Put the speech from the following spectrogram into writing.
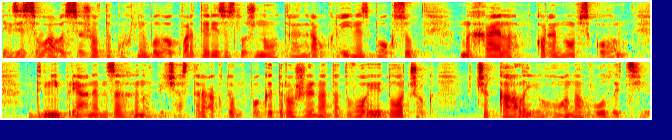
Як з'ясувалося, жовта кухня була у квартирі заслуженого тренера України з боксу Михайла Кореновського. Дніпрянин загинув під час теракту, поки дружина та двоє дочок чекали його на вулиці.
